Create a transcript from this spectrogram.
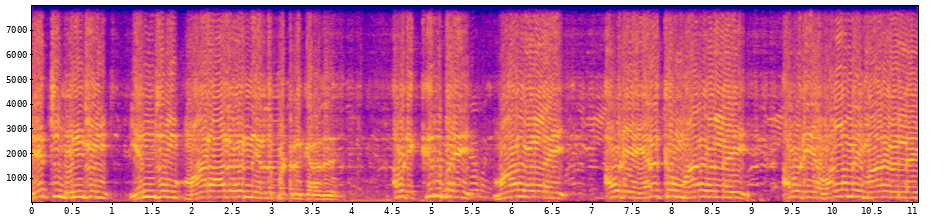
நேற்றும் இன்றும் என்றும் மாறாதவர் எழுதப்பட்டிருக்கிறது. அவருடைய கிருபை மாறவில்லை அவருடைய இறக்கம் மாறவில்லை அவருடைய வல்லமை மாறவில்லை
